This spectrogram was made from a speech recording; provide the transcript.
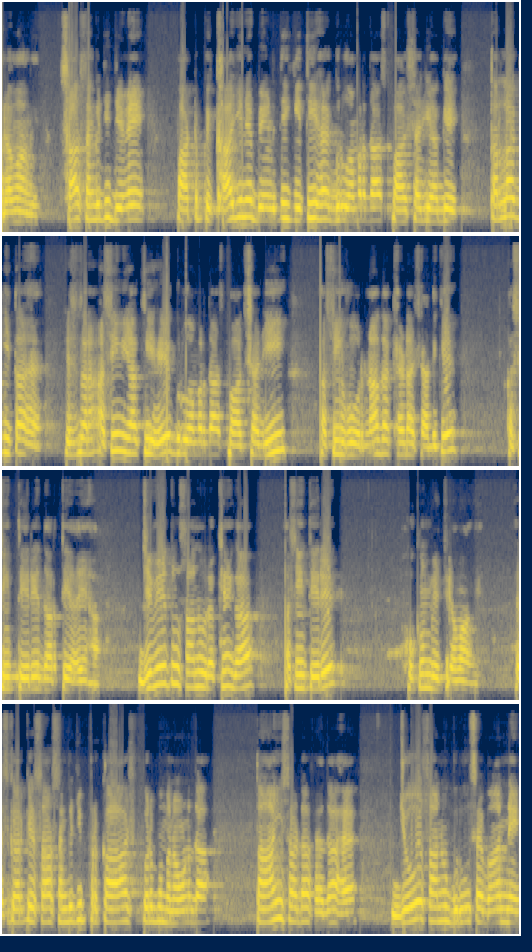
ਰਵਾਂਗੇ। ਸਾਧ ਸੰਗਤ ਜੀ, ਜਿਵੇਂ ਪਟ ਭਿਖਾ ਜੀ ਨੇ ਬੇਨਤੀ ਕੀਤੀ ਹੈ ਗੁਰੂ ਅਮਰਦਾਸ ਪਾਤਸ਼ਾਹ ਜੀ ਅੱਗੇ, ਤਰਲਾ ਕੀਤਾ ਹੈ। ਇਸ ਤਰ੍ਹਾਂ ਅਸੀਂ ਵੀ ਆਖੀਏ, ਹੈ ਗੁਰੂ ਅਮਰਦਾਸ ਪਾਤਸ਼ਾਹ ਜੀ, ਅਸੀਂ ਹੋਰਨਾਂ ਦਾ ਖੇੜਾ ਛੱਡ ਕੇ ਅਸੀਂ ਤੇਰੇ ਦਰ ਤੇ ਆਏ ਹਾਂ। ਜਿਵੇਂ ਤੂੰ ਸਾਨੂੰ ਰੱਖੇਗਾ, ਅਸੀਂ ਤੇਰੇ ਹੁਕਮ ਵਿੱਚ ਰਵਾਂਗੇ। ਇਸ ਕਰਕੇ ਸਾਧ ਸੰਗਤ ਜੀ, ਪ੍ਰਕਾਸ਼ ਪੁਰਬ ਮਨਾਉਣ ਦਾ ਤਾਂ ਹੀ ਸਾਡਾ ਫਾਇਦਾ ਹੈ, ਜੋ ਸਾਨੂੰ ਗੁਰੂ ਸਾਹਿਬਾਨ ਨੇ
